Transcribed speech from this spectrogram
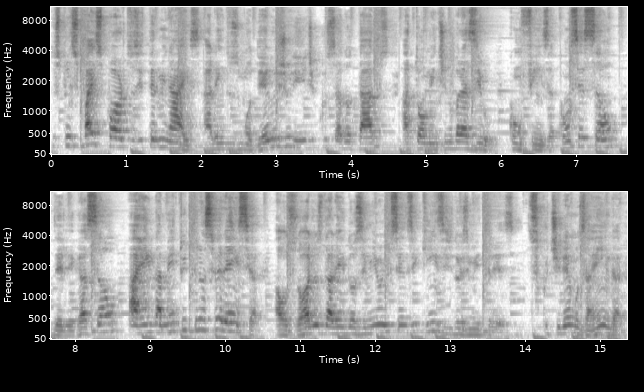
dos principais portos e terminais, além dos modelos jurídicos adotados atualmente no Brasil, com fins a concessão, delegação, arrendamento e transferência, aos olhos da Lei 12.815 de 2013. Discutiremos ainda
